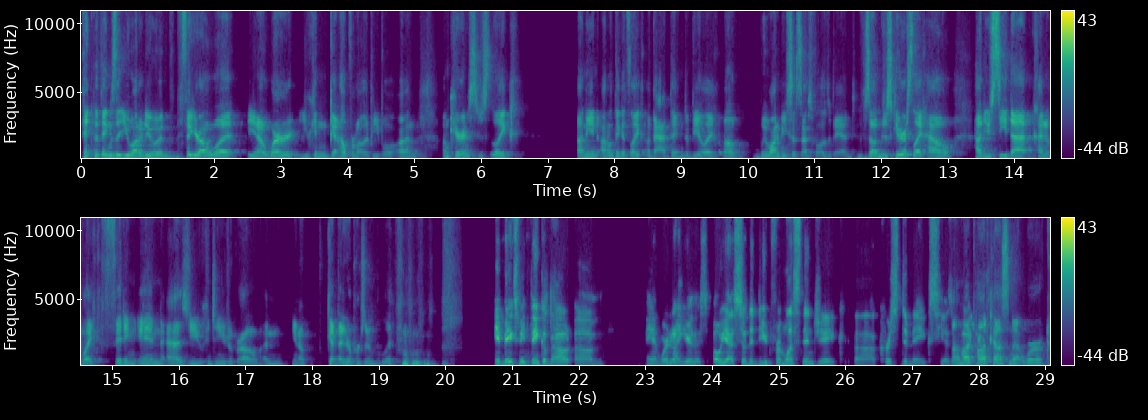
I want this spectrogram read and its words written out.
pick the things that you want to do and figure out what you know where you can get help from other people um, i'm curious just like I mean, I don't think it's like a bad thing to be like, oh, we want to be successful as a band. So I'm just curious, like how how do you see that kind of like fitting in as you continue to grow and you know get bigger, presumably? it makes me think about um man, where did I hear this? Oh yeah, so the dude from Less Than Jake, uh Chris DeMakes, he has on podcast. my podcast network.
